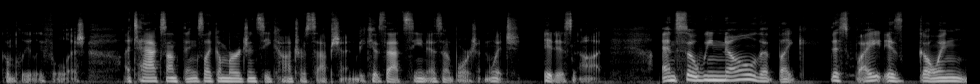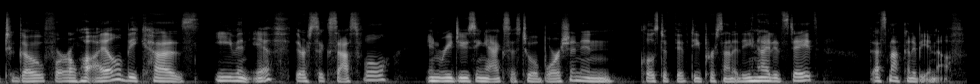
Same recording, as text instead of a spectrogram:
completely foolish. Attacks on things like emergency contraception because that's seen as an abortion, which it is not. And so we know that like this fight is going to go for a while because even if they're successful in reducing access to abortion in close to 50% of the United States, that's not going to be enough.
